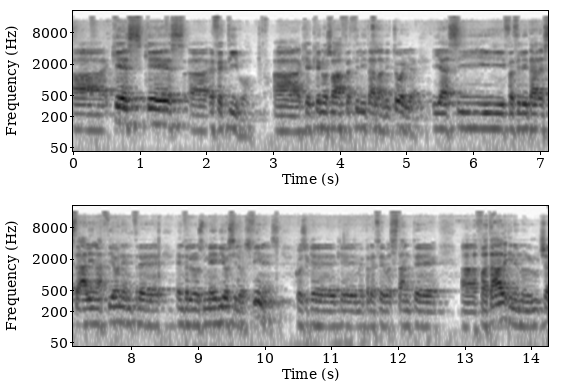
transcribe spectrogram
uh, qué es, qué es uh, efectivo, uh, qué, qué, nos va a facilitar la victoria y así facilitar esta alienación entre, entre los medios y los fines, cosa que, que me parece bastante fatal en una lucha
